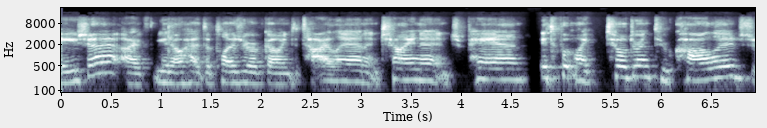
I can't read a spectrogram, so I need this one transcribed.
Asia. I've, you know, had the pleasure of going to Thailand and China and Japan. It's put my children through college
